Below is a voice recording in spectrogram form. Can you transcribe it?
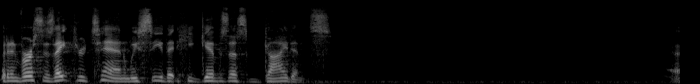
but in verses 8 through 10, we see that he gives us guidance. Uh,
